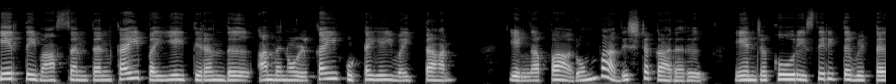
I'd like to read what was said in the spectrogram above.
கீர்த்திவாசன் தன் கை பையை திறந்து அதனுள் கை குட்டையை வைத்தான். எங்க அப்பா ரொம்ப அதிர்ஷ்டக்காரரு என்று கூறி சிரித்துவிட்டு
